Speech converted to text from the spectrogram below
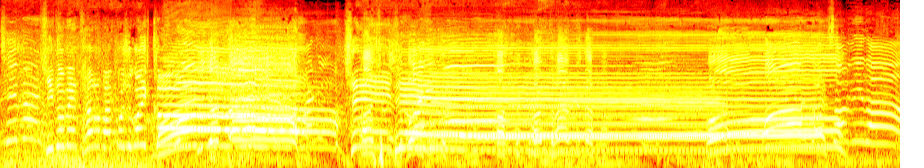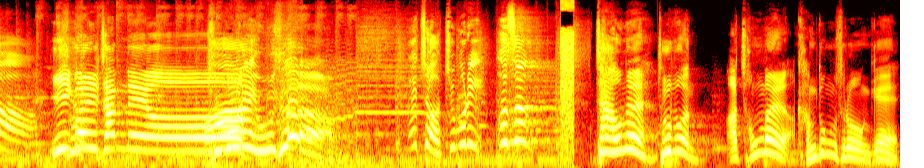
제발. 기도 메타로 바꿔주고 있고. 아, 지지. 아, 감사합니다. 아, 어. 이걸 잡네요. 주볼이 우승. 그렇죠. 주보리 우승. 자 오늘 두 분. 아 정말 감동스러운 게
